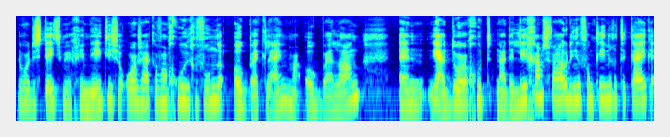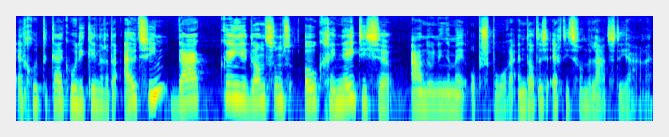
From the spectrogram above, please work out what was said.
Er worden steeds meer genetische oorzaken van groei gevonden, ook bij klein, maar ook bij lang. En ja, door goed naar de lichaamsverhoudingen van kinderen te kijken en goed te kijken hoe die kinderen eruit zien, daar kun je dan soms ook genetische aandoeningen mee opsporen. En dat is echt iets van de laatste jaren.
